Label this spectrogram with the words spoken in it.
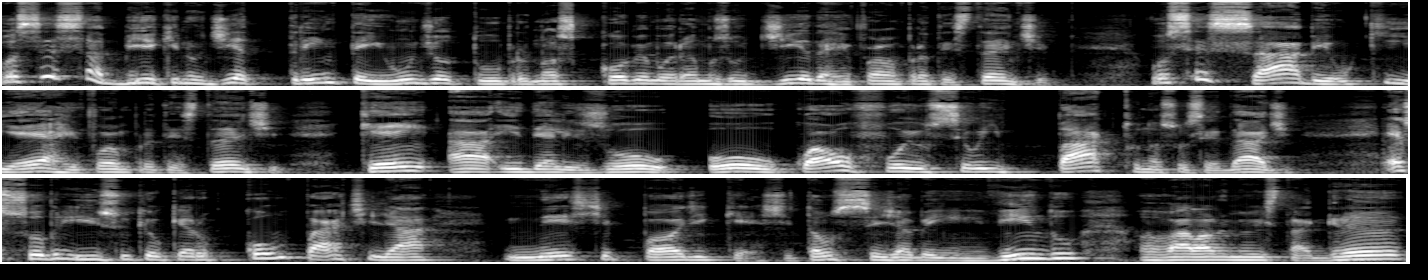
Você sabia que no dia 31 de outubro nós comemoramos o Dia da Reforma Protestante? Você sabe o que é a Reforma Protestante? Quem a idealizou ou qual foi o seu impacto na sociedade? É sobre isso que eu quero compartilhar neste podcast. Então seja bem-vindo, vá lá no meu Instagram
